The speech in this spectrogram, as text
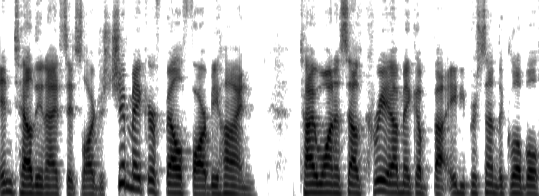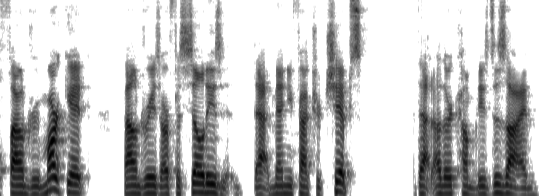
Intel, the United States' largest chip maker, fell far behind. Taiwan and South Korea make up about 80% of the global foundry market. Foundries are facilities that manufacture chips that other companies design.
